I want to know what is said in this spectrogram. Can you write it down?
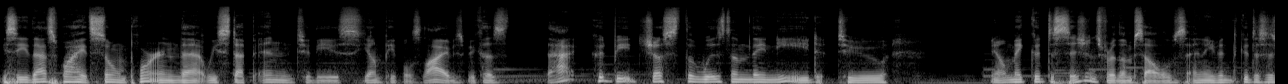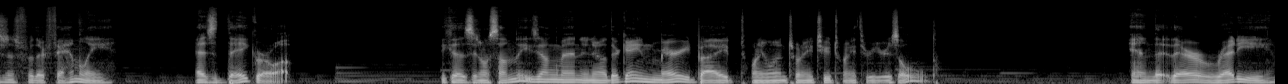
You see, that's why it's so important that we step into these young people's lives because that could be just the wisdom they need to you know make good decisions for themselves and even good decisions for their family as they grow up because you know some of these young men you know they're getting married by 21 22 23 years old and they're ready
